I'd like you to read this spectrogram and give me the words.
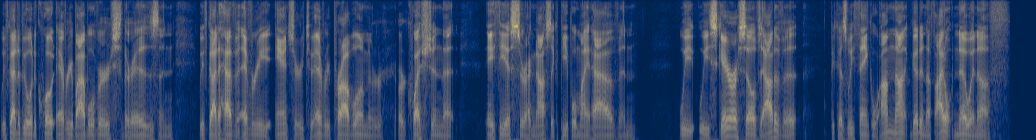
we've got to be able to quote every Bible verse there is, and we've got to have every answer to every problem or, or question that atheists or agnostic people might have. And we, we scare ourselves out of it because we think, well, I'm not good enough. I don't know enough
